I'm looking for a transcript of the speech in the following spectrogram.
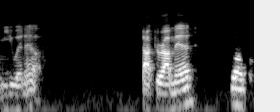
from UNF. Dr. Ahmed, welcome.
